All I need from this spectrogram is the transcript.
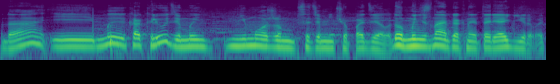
да, и мы, как люди, мы не можем с этим ничего поделать. Ну, мы не знаем, как на это реагировать.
